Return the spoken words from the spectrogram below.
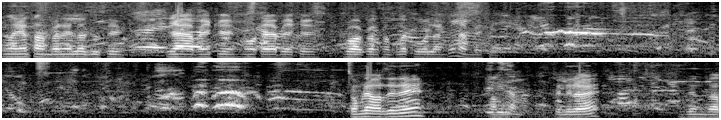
అలాగే తంబనేలో చూసి యాభైకి నూట యాభైకి గోకవరం సంతలో కోళ్ళు అంటే నమ్మేసి. తమ్ముడు ఎవరిది తెలీదా? దీని ధర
